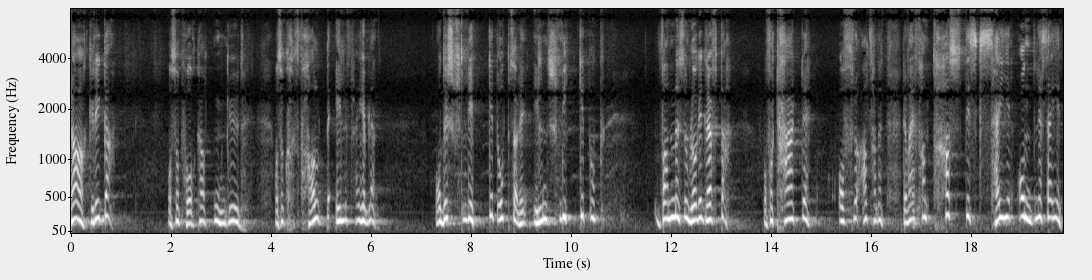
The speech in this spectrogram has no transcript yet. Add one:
rakrygga, og så påkalte han Gud. Og så falt det ild fra himmelen. Og det slikket opp, sa det. Ilden slikket opp vannet som lå i grøfta, og fortærte offeret og alt sammen. Det var en fantastisk seier, åndelig seier.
